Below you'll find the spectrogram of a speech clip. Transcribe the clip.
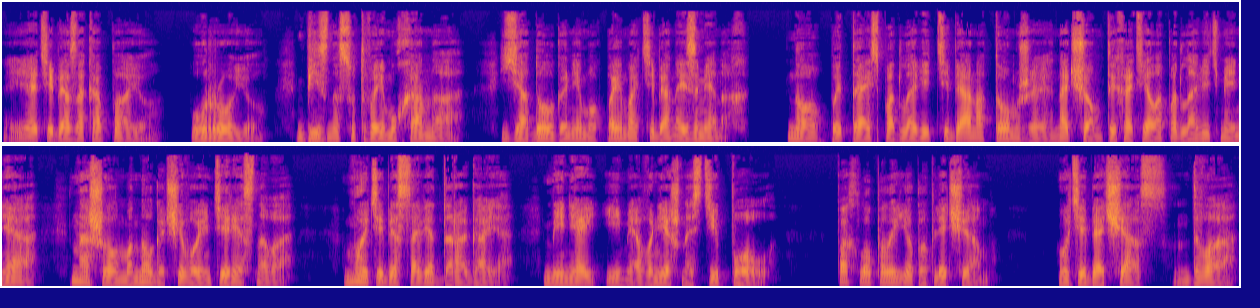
«Я тебя закопаю, урою, бизнесу твоему хана. Я долго не мог поймать тебя на изменах. Но, пытаясь подловить тебя на том же, на чем ты хотела подловить меня, нашел много чего интересного. Мой тебе совет, дорогая, меняй имя, внешность и пол». Похлопал ее по плечам. «У тебя час, два.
